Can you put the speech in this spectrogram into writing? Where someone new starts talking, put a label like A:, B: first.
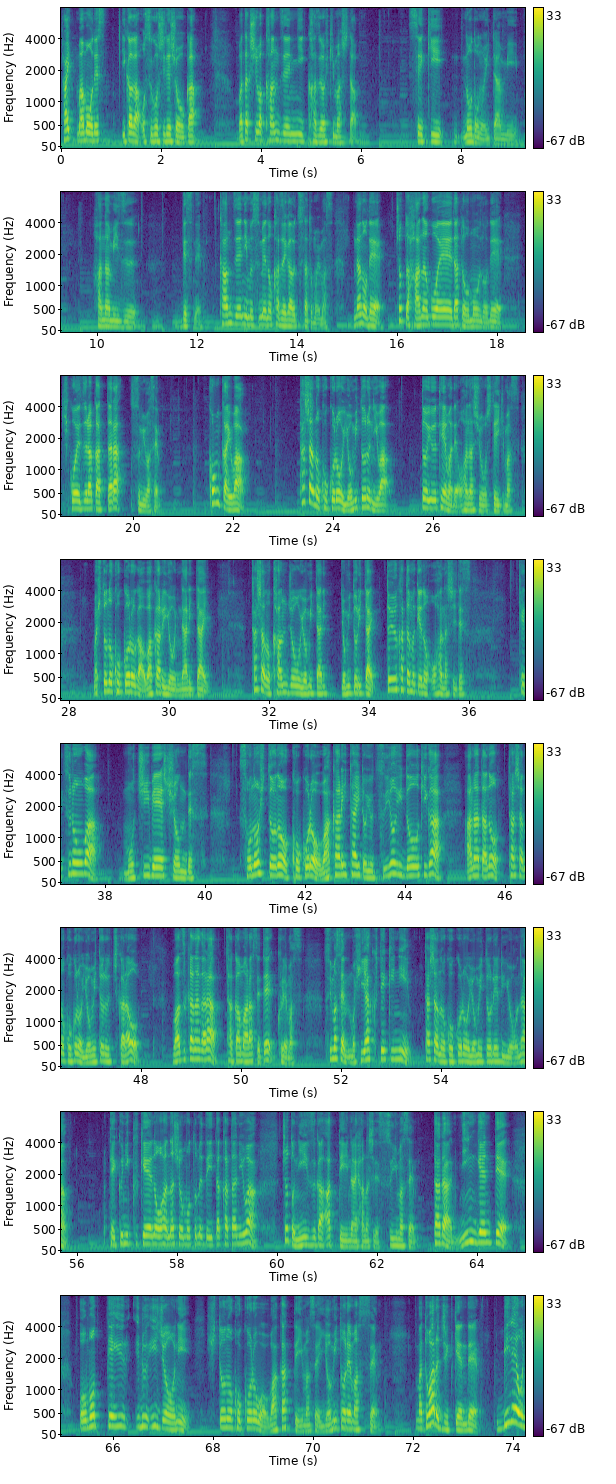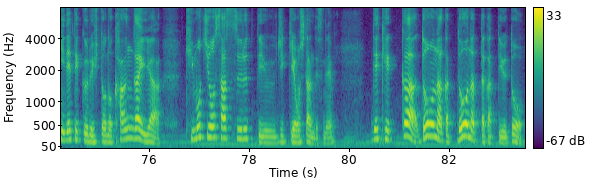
A: はい、マモーです。いかがお過ごしでしょうか？私は完全に風邪をひきました。咳、喉の痛み、鼻水ですね。完全に娘の風邪がうつったと思います。なので、ちょっと鼻声だと思うので、聞こえづらかったらすみません。今回は、他者の心を読み取るにはというテーマでお話をしていきます。まあ、人の心が分かるようになりたい。他者の感情を読みたり読み取りたい。という方向けのお話です。結論はモチベーションです。その人の心を分かりたいという強い動機があなたの他者の心を読み取る力をわずかながら高まらせてくれます。すいません。もう飛躍的に他者の心を読み取れるようなテクニック系のお話を求めていた方にはちょっとニーズが合っていない話です。すいません。ただ人間って思っている以上に人の心を分かっていません。読み取れません。まあとある実験でビデオに出てくる人の考えや気持ちを察するっていう実験をしたんですね。で結果どうなかどうなったかっていうと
